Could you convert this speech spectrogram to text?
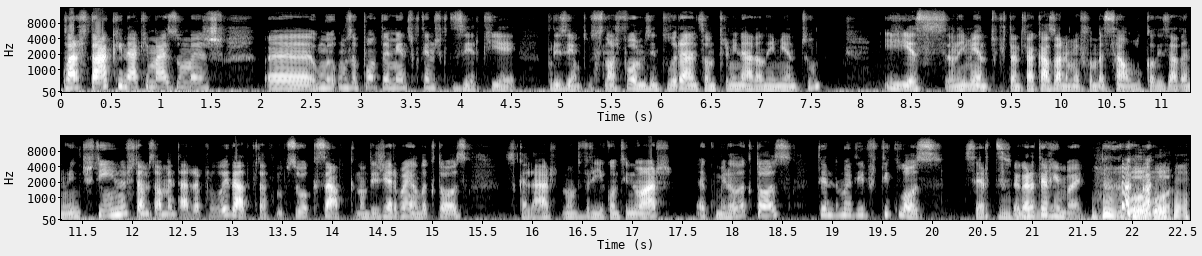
claro está que ainda há aqui mais umas, uma- uns apontamentos que temos que dizer, que é, por exemplo, se nós formos intolerantes a um determinado alimento e esse alimento, portanto, vai causar uma inflamação localizada no intestino, estamos a aumentar a probabilidade. Portanto, uma pessoa que sabe que não digere bem a lactose, se calhar não deveria continuar a comer a lactose, tendo uma diverticulose. Certo? Agora até rimei. Boa, boa.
